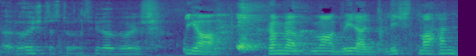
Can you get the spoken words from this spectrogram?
Erleuchtest du uns wieder durch? Ja, können wir mal wieder Licht machen.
